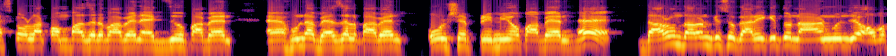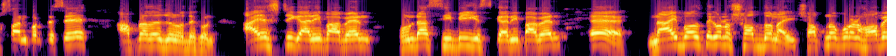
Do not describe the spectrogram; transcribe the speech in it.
এসকোরলা কম্পাজের পাবেন এক্সিও পাবেন হুন্ডা ভেজেল পাবেন ওল্ড শেপ প্রিমিও পাবেন হ্যাঁ? দারুণ দারুণ কিছু গাড়ি কিন্তু নারায়ণগঞ্জে অবস্থান করতেছে আপনাদের জন্য। দেখুন আইএসটি গাড়ি পাবেন হোন্ডা সিবি গাড়ি পাবেন হ্যাঁ নাই বলতে কোনো শব্দ নাই। স্বপ্ন পূরণ হবে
